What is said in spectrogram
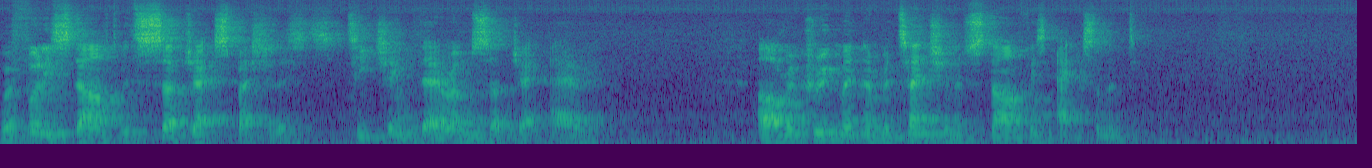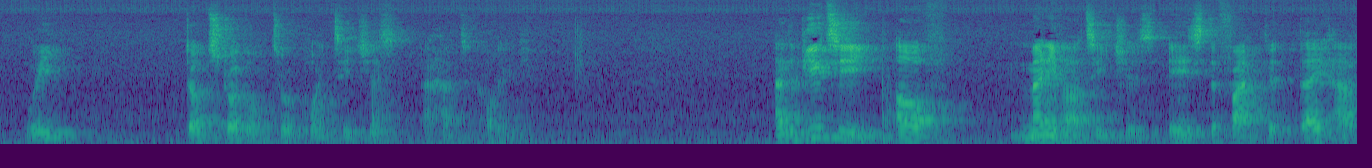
We're fully staffed with subject specialists teaching their own subject area. Our recruitment and retention of staff is excellent. We don't struggle to appoint teachers at Hampton College. And the beauty of many of our teachers is the fact that they have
